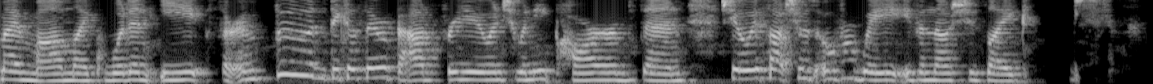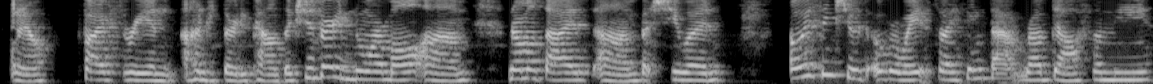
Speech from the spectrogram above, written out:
my mom like wouldn't eat certain foods because they were bad for you and she wouldn't eat carbs. And she always thought she was overweight even though she's like i don't know five three and 130 pounds. Like she's very normal um normal size um but she would always think she was overweight. So i think that rubbed off on me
